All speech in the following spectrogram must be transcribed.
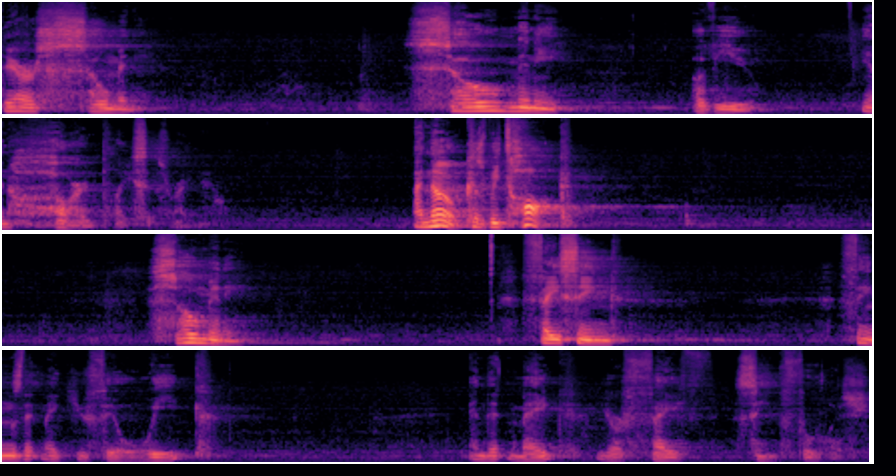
There are so many, so many of you in hard places. I know because we talk. So many facing things that make you feel weak and that make your faith seem foolish.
